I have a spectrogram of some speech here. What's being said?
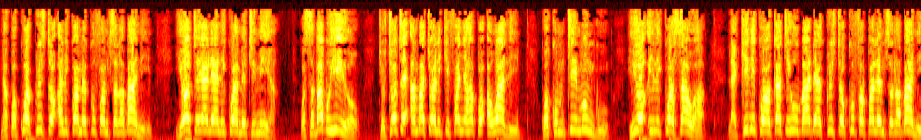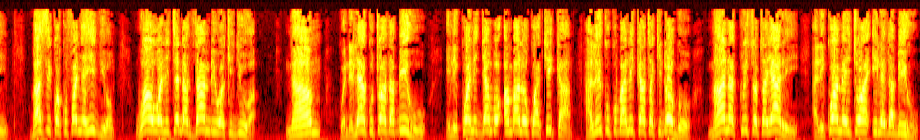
na kwa kuwa kristo alikuwa amekufa msalabani yote yale yalikuwa yametimia kwa sababu hiyo chochote ambacho alikifanya hapo awali kwa kumtii mungu hiyo ilikuwa sawa. Lakini kwa wakati huu baada ya kristo kufa pale msalabani basi kwa kufanya hivyo wao walitenda dhambi wakijua. Naam kuendelea kutoa dhabihu ilikuwa ni jambo ambalo kwa hakika halikukubalika hata kidogo maana kristo tayari alikuwa ameitoa ile dhabihu.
